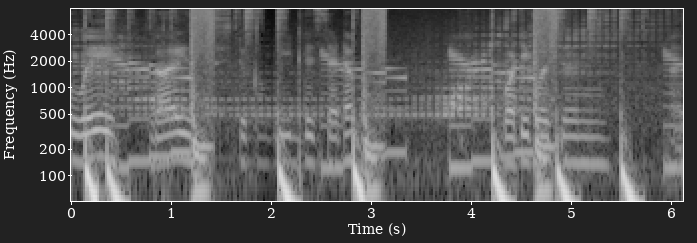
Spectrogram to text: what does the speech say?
Way, guys, to complete this setup. 40% I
